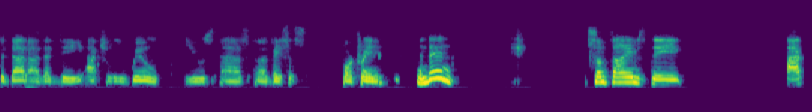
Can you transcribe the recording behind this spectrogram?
the data that they actually will use as a basis for training. And then sometimes they add,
